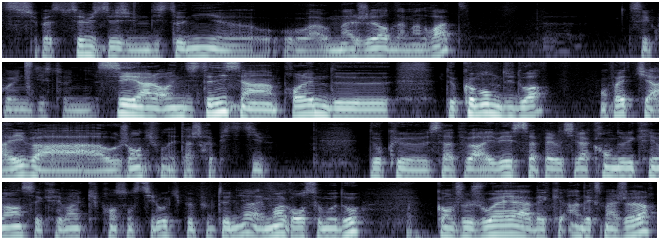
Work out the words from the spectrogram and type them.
sais pas si tu sais, j'ai une dystonie euh, au majeur de la main droite. C'est quoi une dystonie? C'est alors une dystonie, c'est un problème de, de commande du doigt, en fait, qui arrive aux gens qui font des tâches répétitives. Donc euh, ça peut arriver, ça s'appelle aussi la crampe de l'écrivain, c'est l'écrivain qui prend son stylo, qui peut plus le tenir. Et moi, grosso modo, quand je jouais avec index majeur,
